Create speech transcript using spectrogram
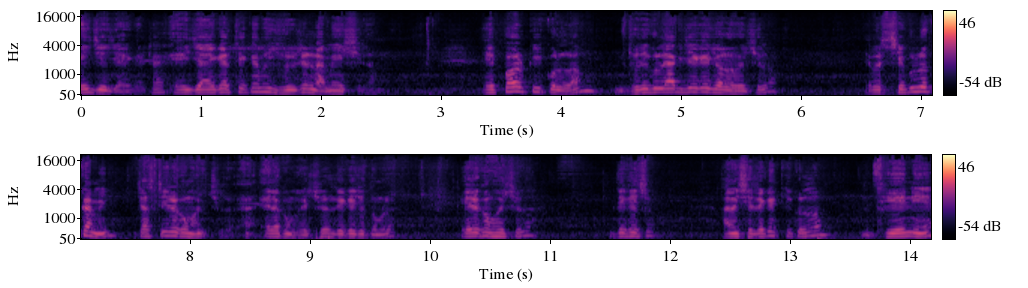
এই যে জায়গাটা এই জায়গা থেকে আমি ঝুড়িটা নামিয়েছিলাম। এরপর কি করলাম ঝুড়িগুলো এক জায়গায় জড়ো হয়েছিল। এবার সেগুলোকে আমি জাস্ট এরকম হয়েছিল হ্যাঁ, এরকম হয়েছিল দেখেছ তোমরা? এরকম হয়েছিল দেখেছ? আমি সেটাকে কী করলাম ধুয়ে নিয়ে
